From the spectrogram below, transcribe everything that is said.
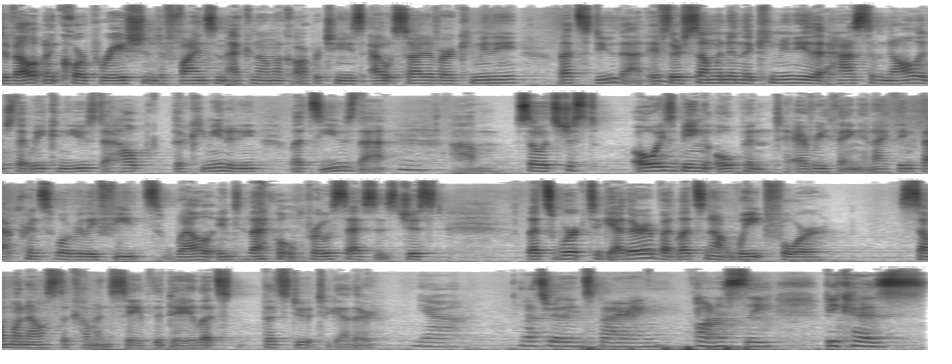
development corporation to find some economic opportunities outside of our community, let's do that. If there's someone in the community that has some knowledge that we can use to help the community, let's use that. Mm. Um, so it's just always being open to everything. And I think that principle really feeds well into that whole process is just let's work together, but let's not wait for someone else to come and save the day. Let's let's do it together. Yeah. That's really inspiring, honestly, because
